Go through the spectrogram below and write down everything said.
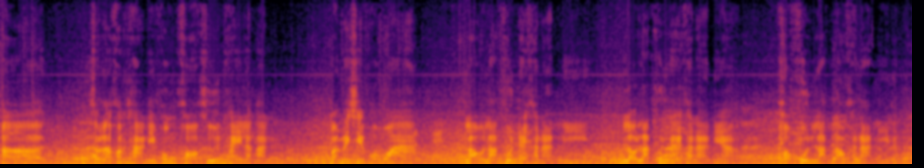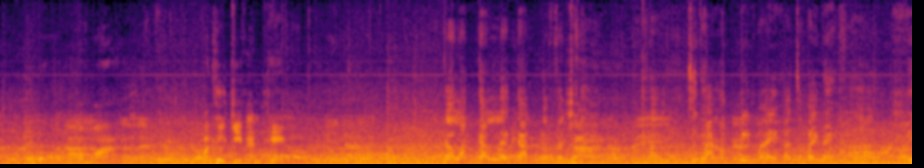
เอ่อสำหรับคำถามนี้ผมขอคืนให้แล้วกัน มันไม่ใช่เพราะว่าเรารักคุณได้ขนาดนี้ เรารักคุณได้ขนาดเนี้ยเพราะคุณรักเราขนาดนี้นะผมว่า มันคือ give and take ก็รักกันและกันกับแฟนใช่ๆค่ะสุดท้ายค่ะปีใหม่ค่ะ จะไปไหนคะปี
